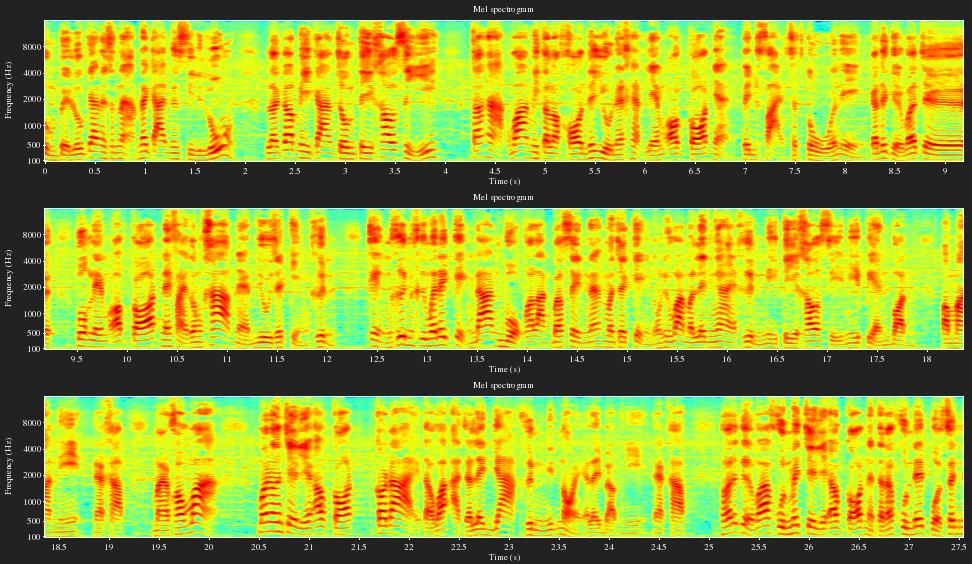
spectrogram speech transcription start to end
สุ่มเปลี่ยนลูกแก้วในสนามให้กลายเป็นสีลุ้ง แล้วก็มีการโจมตีเข้าสี ถ้าหากว่ามีตัวละครที่อยู่ในแคทเลมออฟกอดเนี่ยเป็นฝ่ายศัตรูนั่นเอง ก็ถ้าเกิดว่าเจอพวกเลมออฟกอดในฝ่ายตรงข้ามเนี่ยบิลจะเก่งขึ้น เก่งขึ้นคือไม่ได้เก่งด้านบวกพลังเปอร์เซ็นต์นะมันจะเก่งตรงที่ว่ามันเล่นง่ายขึ้น มีตีเข้าสีมีเปลี่ยนบอลประมาณนี้นะครับหมายความว่าไม่ต้องเจเลียอัพกอดก็ได้ แต่ว่าอาจจะเล่นยากขึ้นนิดหน่อยอะไรแบบนี้นะครับเพราะถ้าเกิดว่าคุณไม่เจเลียอัพกอดเนี่ยแต่ถ้าคุณได้ปวดเส้น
